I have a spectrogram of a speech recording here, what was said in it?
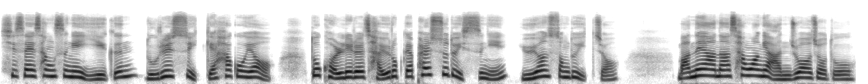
시세 상승의 이익은 누릴 수 있게 하고요. 또 권리를 자유롭게 팔 수도 있으니 유연성도 있죠. 만에 하나 상황이 안 좋아져도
